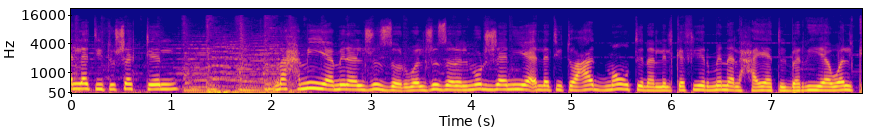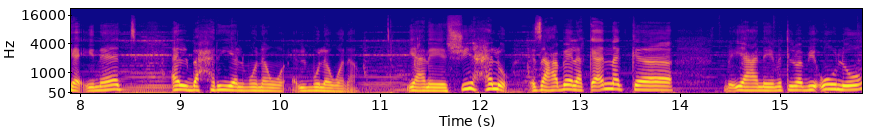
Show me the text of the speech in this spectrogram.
التي تشكل محمية من الجزر والجزر المرجانية التي تعد موطنا للكثير من الحياة البرية والكائنات البحرية. الملونة يعني شيء حلو إذا عبالك كأنك يعني مثل ما بيقولوا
